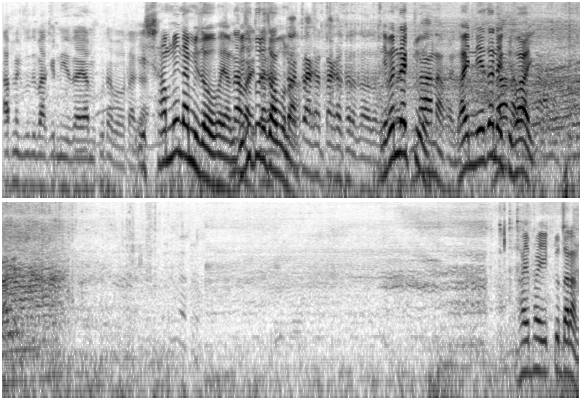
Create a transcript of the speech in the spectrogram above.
আপনাকে যদি বাকি নিয়ে যায় আমি কোথায় পাবো টাকা? এই সামনে নামিয়ে যাব ভাই আমি। বেশি দূরে যাব না। টাকা টাকা ছাড়া যাওয়া যাবে নেবেন না একটু? ভাই নিয়ে যান একটু ভাই। ভাই ভাই একটু দাঁড়ান।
